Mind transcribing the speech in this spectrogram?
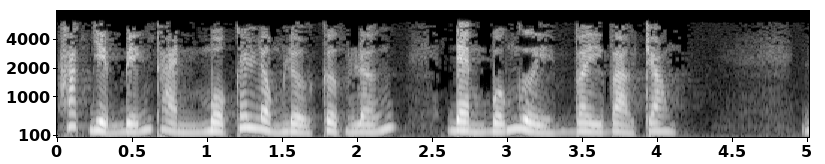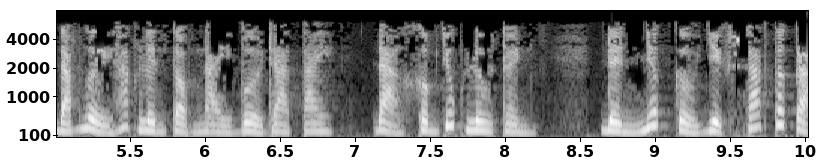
hắc diệm biến thành một cái lồng lửa cực lớn, đem bốn người vây vào trong. Đám người hắc linh tộc này vừa ra tay, đã không chút lưu tình, định nhất cử diệt sát tất cả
